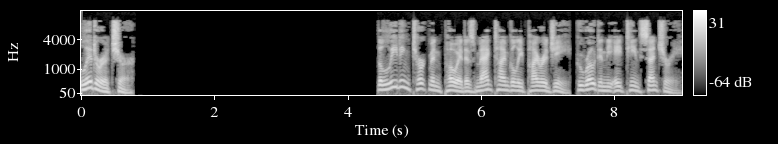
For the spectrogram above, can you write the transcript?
Literature The leading Turkmen poet is Magtymguly Pyragy, who wrote in the 18th century.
